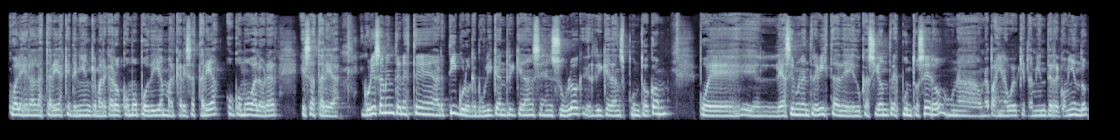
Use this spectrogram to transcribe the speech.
cuáles eran las tareas que tenían que marcar o cómo podían marcar esas tareas o cómo valorar esas tareas. Y curiosamente en este artículo que publica Enrique Dance en su blog, enriquedance.com, pues eh, le hacen una entrevista de Educación 3.0, una, una página web que también te recomiendo,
